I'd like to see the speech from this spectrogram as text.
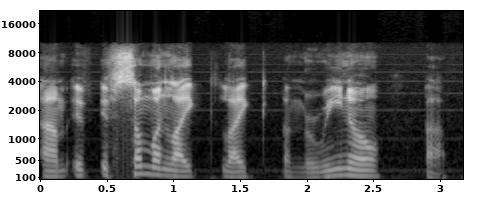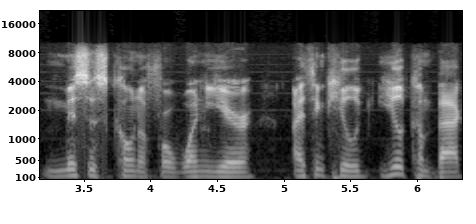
um, if, if someone like like a Marino uh, misses Kona for one year, I think he'll he'll come back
